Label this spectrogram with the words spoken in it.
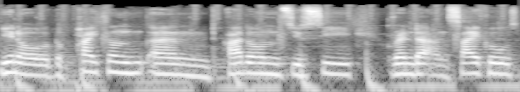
you know, the Python and add-ons, you see render and cycles,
